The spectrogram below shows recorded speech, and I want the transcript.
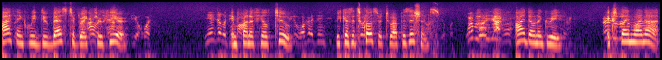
I think we'd do best to break through here, in front of Hill 2, because it's closer to our positions. I don't agree. Explain why not.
